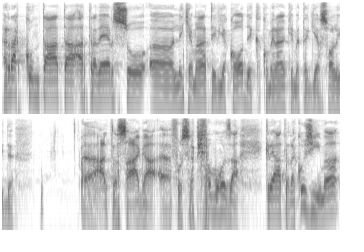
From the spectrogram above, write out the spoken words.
raccontata attraverso uh, le chiamate via codec, come era anche Metal Gear Solid Uh, altra saga, uh, forse la più famosa, creata da Kojima,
